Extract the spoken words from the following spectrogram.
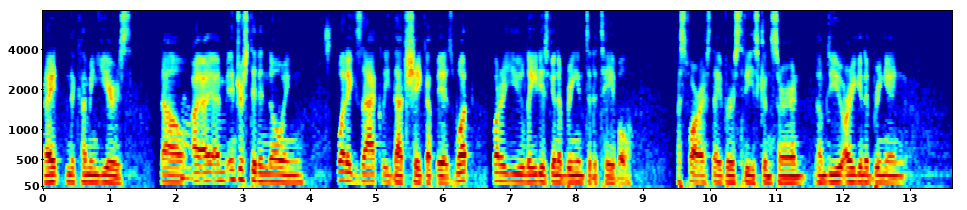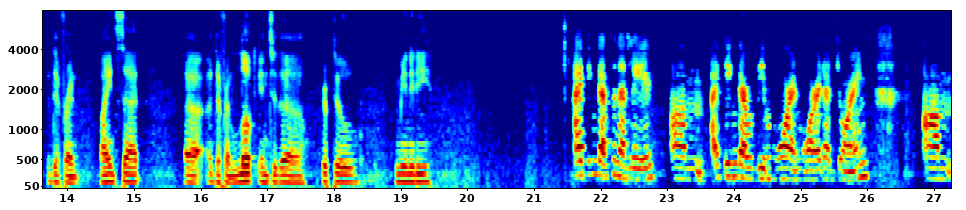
right, in the coming years. Now, I, I am interested in knowing what exactly that shakeup is. What what are you ladies going to bring into the table as far as diversity is concerned? Um, do you are you going to bring in a different mindset? uh, a different look into the crypto community? I think definitely. Um, I think there will be more and more that join. Um,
